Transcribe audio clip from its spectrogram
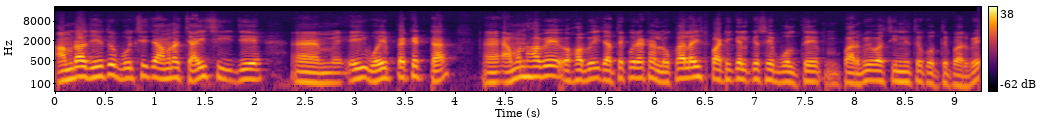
আমরা যেহেতু বলছি যে আমরা চাইছি যে এই ওয়েব প্যাকেটটা এমনভাবে হবে যাতে করে একটা লোকালাইজড পার্টিকেলকে সে বলতে পারবে বা চিহ্নিত করতে পারবে।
